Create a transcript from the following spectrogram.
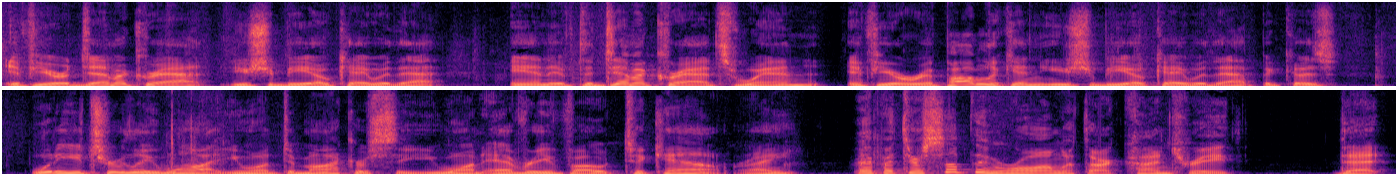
if you're a Democrat, you should be okay with that. And if the Democrats win, if you're a Republican, you should be okay with that because what do you truly want? You want democracy. You want every vote to count, right? Right, but there's something wrong with our country that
